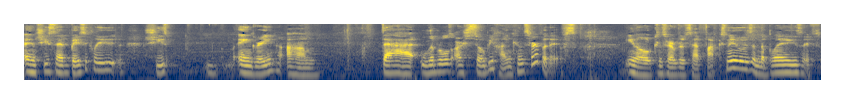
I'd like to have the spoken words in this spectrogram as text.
And she said basically she's angry um, that liberals are so behind conservatives. You know, conservatives have Fox News and The Blaze. If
